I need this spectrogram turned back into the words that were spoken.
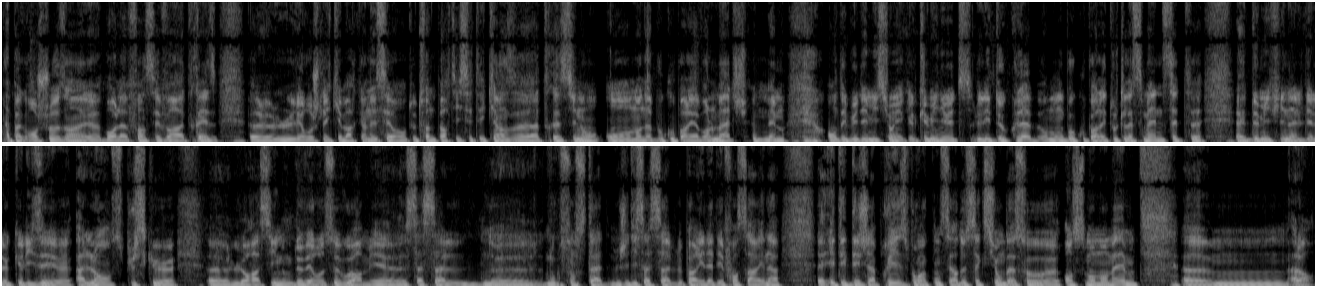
Euh, à pas grand chose. Hein. Bon, à la fin, c'est 20 à 13. Euh, les Rochelais qui marquent un essai en toute fin de partie, c'était 15 à 13 sinon. On en a beaucoup parlé avant le match, même en début d'émission il y a quelques minutes. Les deux clubs en ont beaucoup parlé toute la semaine. Cette euh, demi-finale délocalisée euh, à Lens, puisque euh, le Racing donc, devait recevoir, mais euh, sa salle, de, donc son stade, mais j'ai dit sa salle, le Paris La Défense Arena, euh, était déjà prise pour un concert de section d'assaut euh, en ce moment même. Euh, alors,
